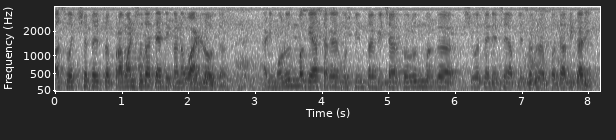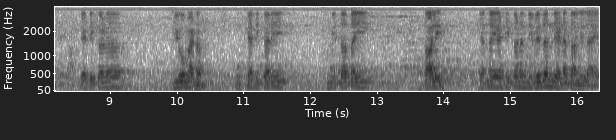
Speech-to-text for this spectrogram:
अस्वच्छतेचं प्रमाणसुद्धा त्या ठिकाणं वाढलं होतं. आणि म्हणून मग या सगळ्या गोष्टींचा विचार करून मग शिवसेनेचे आपले सगळं पदाधिकारी या ठिकाणं सी ओ मॅडम मुख्याधिकारी स्मिताताई काळे यांना या ठिकाणं निवेदन देण्यात आलेलं आहे.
